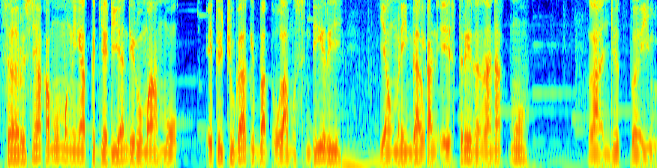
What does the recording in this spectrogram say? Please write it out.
Seharusnya kamu mengingat kejadian di rumahmu. Itu juga akibat ulahmu sendiri yang meninggalkan istri dan anakmu. Lanjut Bayu.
